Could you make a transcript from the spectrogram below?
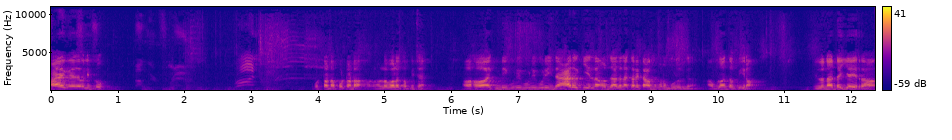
hi Vedavalli bro போட்டான்டா போட்டான்டா. நல்ல வேலை தப்பிச்சேன். ஆஹா குடி குடி குடி குடி. இந்த ஆரோ எல்லாம் வருது அதெல்லாம் கரெக்டாக அமுக்கணும் போல இருக்கு. அப்பதான் தப்பிக்கிறான். இல்லைன்னா டை ஆயிடுறான்.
